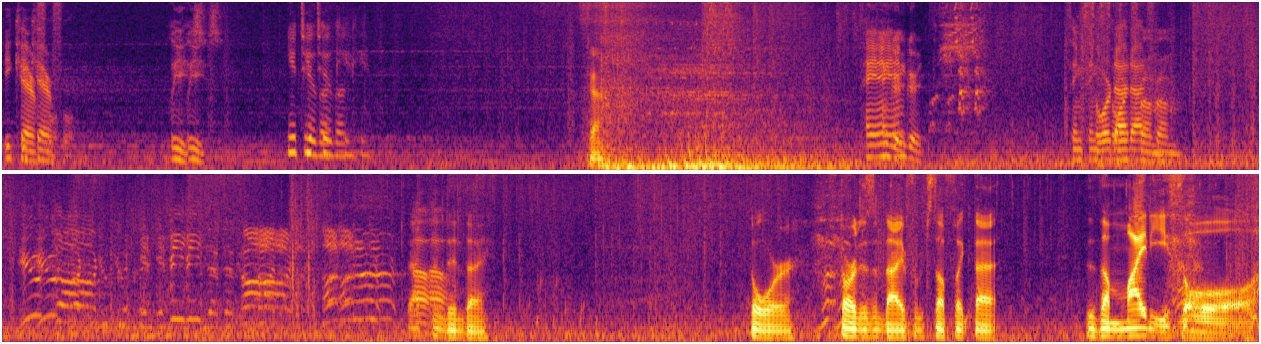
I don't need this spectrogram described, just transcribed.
be careful. Be careful. Please. You too, Loki. Okay. Hey, Ingrid. Think Thor died from... That one didn't die. Thor. Thor doesn't die from stuff like that. The mighty Thor.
